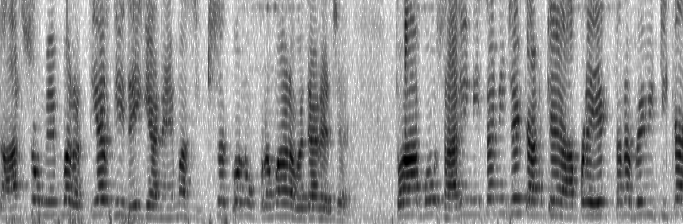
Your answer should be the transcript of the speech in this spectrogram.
ચારસો મેમ્બર અત્યારથી થઈ ગયા ને એમાં શિક્ષકોનું પ્રમાણ વધારે છે. તો આ બહુ સારી નિશાની છે, કારણ કે આપણે એક તરફ એવી ટીકા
